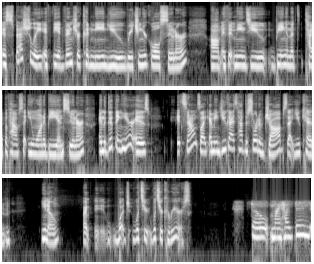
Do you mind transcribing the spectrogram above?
especially if the adventure could mean you reaching your goals sooner. Um, if it means you being in the type of house that you want to be in sooner. And the good thing here is, it sounds like. I mean, do you guys have the sort of jobs that you can, you know, I, what what's your what's your careers? So my husband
